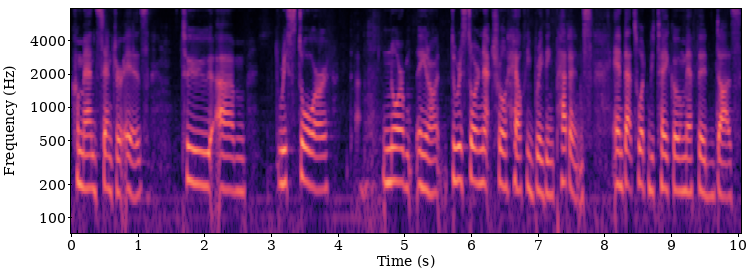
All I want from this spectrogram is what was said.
command center is, to um, restore norm, you know, to restore natural healthy breathing patterns. And that's what Buteyko method does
